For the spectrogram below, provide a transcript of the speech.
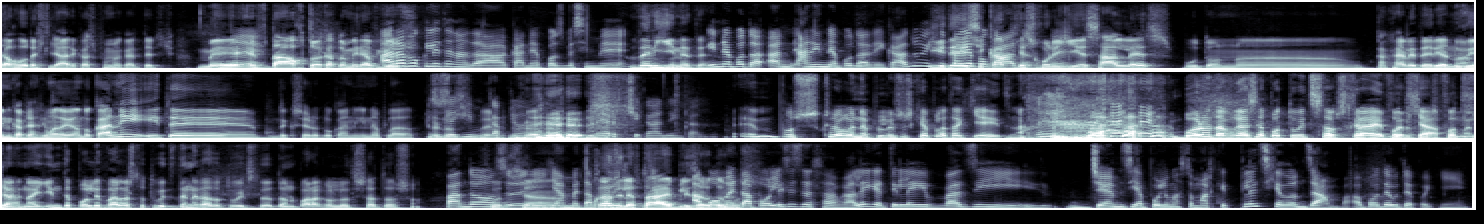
70-80 χιλιάρικα, ας πούμε, κάτι τέτοιο. Με Ναι. 7-8 εκατομμύρια views. Άρα αποκλείεται να τα κάνει απόσβεση με. Δεν γίνεται. Είναι από τα... αν, αν είναι από τα δικά του, έχει Είτε πάει έχει από κάτω, κάποιες ναι. χορηγίες άλλες που τον. ε, κάποια άλλη εταιρεία του Ναι. δίνει κάποια χρήματα για να το κάνει, είτε. Δεν ξέρω, το κάνει. Είναι απλά Ίσως τρελός. έχει κάποιο merch ή κάτι. κάτι. Ε, Μήπως ξέρω εγώ είναι πλούσιος και απλά τα καίει. Να- Μπορεί να τα βγάζει από Twitch Φωτιά, subscribers. φωτιά, ας πούμε, φωτιά. Να, να γίνεται πολύ βάλα στο Twitch. Δεν είδα το Twitch, δεν τον παρακολούθησα τόσο. Πάντως Φωτιά. για Βγάζει μεταπολίτες. λεφτά η Blizzard Από όμως. μεταπολίσεις δεν θα βγάλει γιατί λέει βάζει gems για πούλημα στο marketplace σχεδόν τζάμπα. Οπότε ούτε από εκεί.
